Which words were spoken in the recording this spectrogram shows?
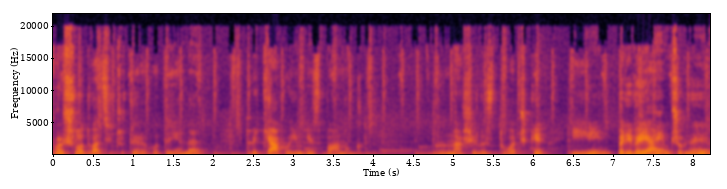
Пройшло 24 години, витягуємо із банок наші листочки і перевіряємо, чи вони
